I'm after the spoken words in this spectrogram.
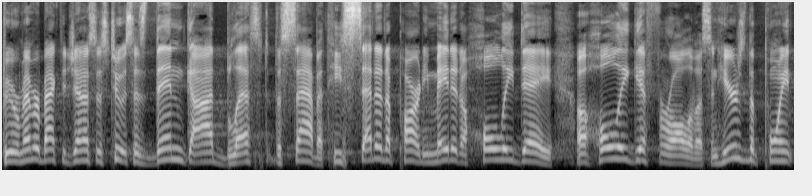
If you remember back to Genesis 2, it says, Then God blessed the Sabbath. He set it apart. He made it a holy day, a holy gift for all of us. And here's the point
